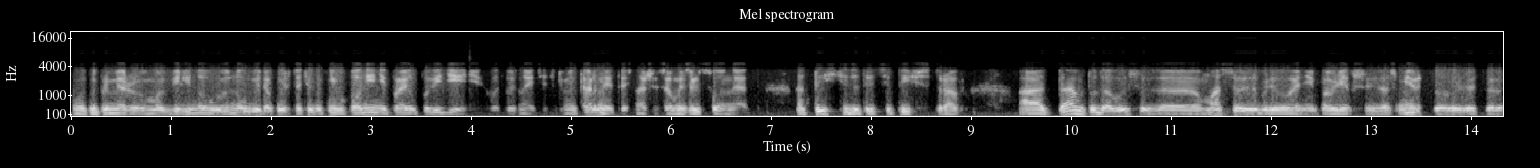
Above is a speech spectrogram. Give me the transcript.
Вот, например, мы ввели новую, новую такую статью, как невыполнение правил поведения. Вот вы знаете, элементарные, то есть наши самоизоляционные, от, от тысячи до 30 тысяч штраф. А там туда выше за массовые заболевания, повлекшие за смерть, то это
